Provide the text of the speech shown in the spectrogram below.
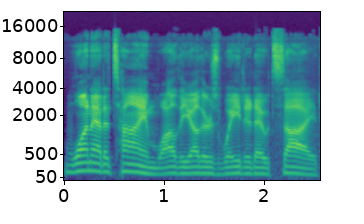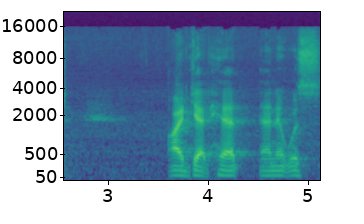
one at a time, while the others waited outside. I'd get hit, and it was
